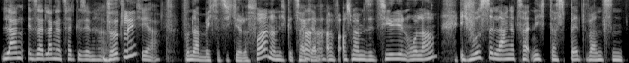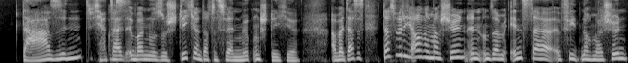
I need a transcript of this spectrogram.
lang, seit langer Zeit gesehen habe. Wirklich? Ja. Wundert mich, dass ich dir das vorher noch nicht gezeigt Ah, habe. Aus meinem Sizilienurlaub. Ich wusste lange Zeit nicht, dass Bettwanzen da sind. Ich hatte halt immer nur so Stiche und dachte, das wären Mückenstiche. Aber das ist, das würde ich auch noch mal schön in unserem Insta-Feed noch mal schön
